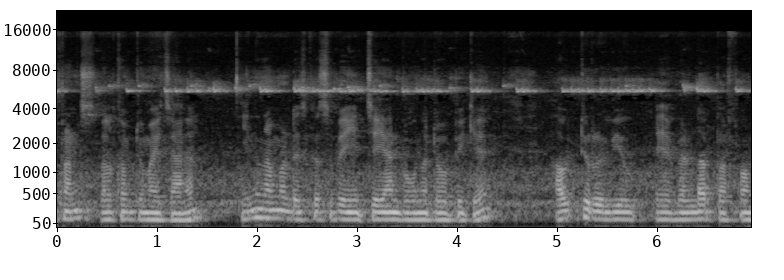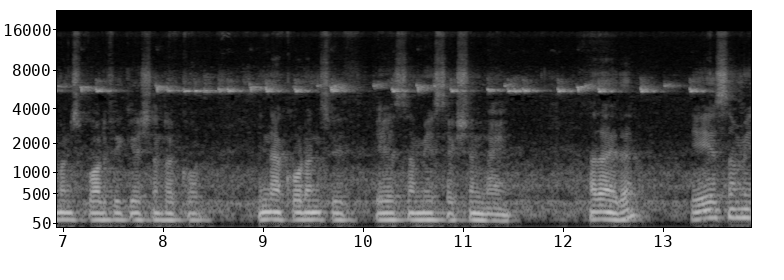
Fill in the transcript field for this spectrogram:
friends welcome to my channel ഇന്ന് നമ്മൾ ഡിസ്കസ് ചെയ്യാൻ പോകുന്ന topic how to review a welder performance qualification record in accordance with A S M E section nine അതായത് A S M E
